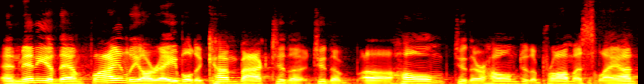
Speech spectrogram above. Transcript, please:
and many of them finally are able to come back to the, to the uh, home, to their home, to the promised land.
